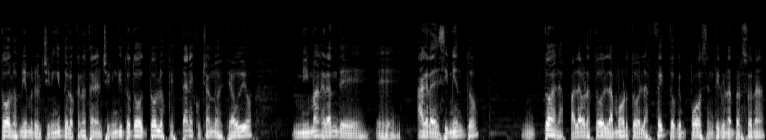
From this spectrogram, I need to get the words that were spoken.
todos los miembros del chiringuito, los que no están en el chiringuito, todo- todos los que están escuchando este audio, mi más grande eh, agradecimiento, mm, todas las palabras, todo el amor, todo el afecto que puedo sentir una persona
